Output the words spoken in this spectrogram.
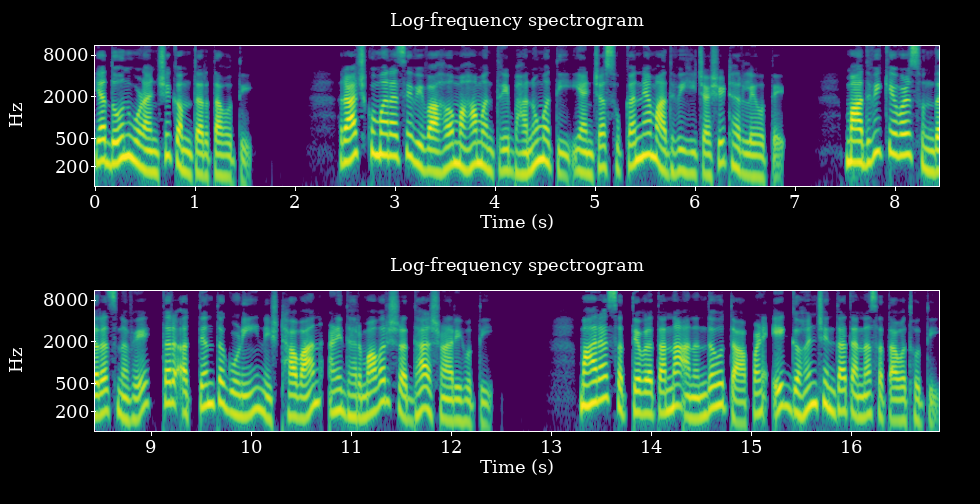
या दोन गुणांची कमतरता होती. राजकुमाराचे विवाह महामंत्री भानुमती यांच्या सुकन्या माधवी हिच्याशी ठरले होते. माधवी केवळ सुंदरच नव्हे तर अत्यंत गुणी निष्ठावान आणि धर्मावर श्रद्धा असणारी होती. महाराज सत्यव्रतांना आनंद होता पण एक गहन चिंता त्यांना सतावत होती.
